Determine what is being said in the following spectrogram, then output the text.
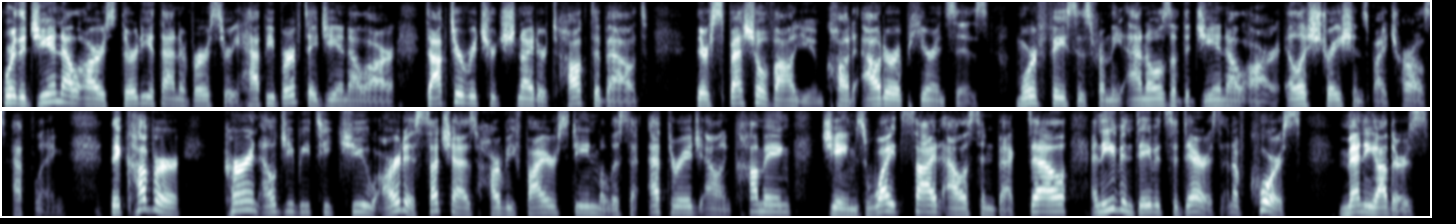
For the GNLR's 30th anniversary, happy birthday, GNLR. Dr. Richard Schneider talked about their special volume called Outer Appearances More Faces from the Annals of the GNLR, illustrations by Charles Hefling. They cover current LGBTQ artists such as Harvey Fierstein, Melissa Etheridge, Alan Cumming, James Whiteside, Alison Bechdel, and even David Sedaris, and of course, many others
